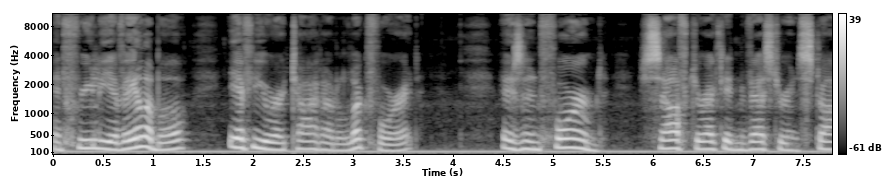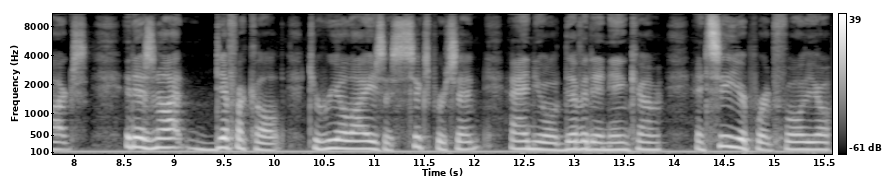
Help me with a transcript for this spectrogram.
and freely available, if you are taught how to look for it. As an informed, self directed investor in stocks, it is not difficult to realize a 6% annual dividend income and see your portfolio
